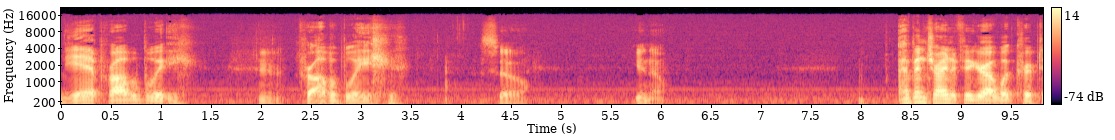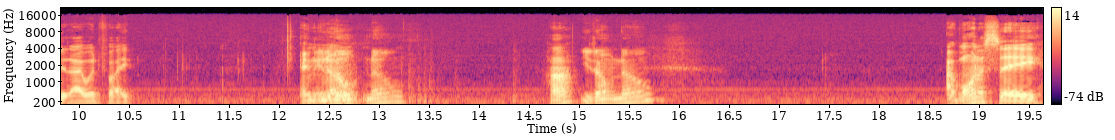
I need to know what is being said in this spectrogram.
Yeah, probably. Yeah. Probably. So, you know. I've been trying to figure out what cryptid I would fight. And you, You, know, don't know? huh? You don't know? I want to say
